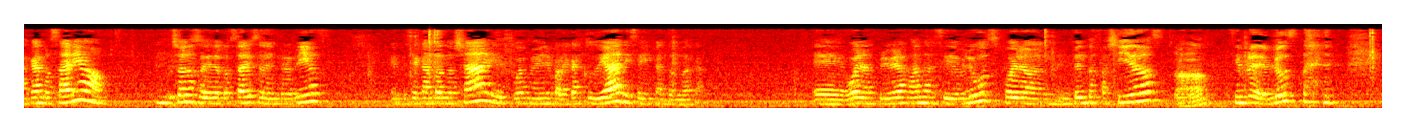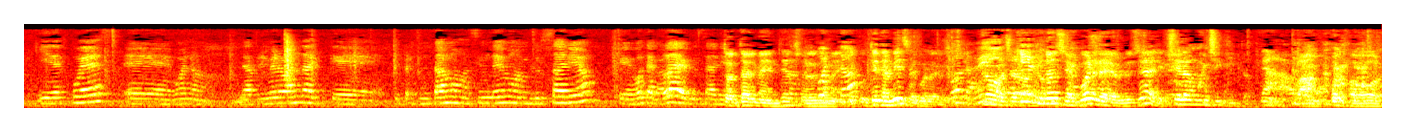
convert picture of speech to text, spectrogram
¿Acá en Rosario? Yo no soy de Rosario, soy de Entre Ríos. Empecé cantando allá y después me vine para acá a estudiar y seguí cantando acá. Eh, bueno, las primeras bandas así de blues fueron intentos fallidos, Ajá. siempre de blues. y después, eh, bueno, la primera banda que, que presentamos así un demo en Blusario, que vos te acordás de Blusario. Totalmente, Por absolutamente. supuesto. ¿Usted también se acuerda de Vos Blusario? también. No, yo. ¿Quién no se acuerda de Blusario? Yo era muy chiquito. No, vamos, por favor.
